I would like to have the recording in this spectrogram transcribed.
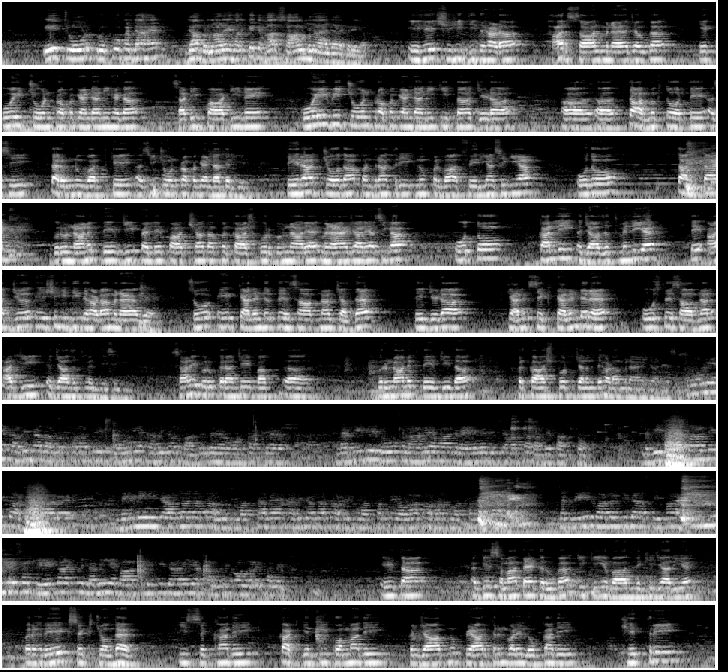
ਇਹ ਚੋਣ ਪ੍ਰੋਪੋਗੰਡਾ ਹੈ ਜਾਂ ਬਰਨਾਲੇ ਹਲਕੇ 'ਚ ਹਰ ਸਾਲ ਮਨਾਇਆ ਜਾਇਆ ਕਰੇਗਾ? ਇਹ ਸ਼ਹੀਦੀ ਦਿਹਾੜਾ ਹਰ ਸਾਲ ਮਨਾਇਆ ਜਾਊਗਾ। ਇਹ ਕੋਈ ਚੋਣ ਪ੍ਰੋਪਗੈਂਡਾ ਨਹੀਂ ਹੈਗਾ। ਸਾਡੀ ਪਾਰਟੀ ਨੇ ਕੋਈ ਵੀ ਚੋਣ ਪ੍ਰੋਪਾਗੈਂਡਾ ਨਹੀਂ ਕੀਤਾ ਜਿਹੜਾ ਧਾਰਮਿਕ ਤੌਰ ਤੇ ਅਸੀਂ ਧਰਮ ਨੂੰ ਵਰਤ ਕੇ ਅਸੀਂ ਚੋਣ ਪ੍ਰੋਪਾਗੈਂਡਾ ਕਰੀਏ। 13 14 15 ਤਰੀਕ ਨੂੰ ਪ੍ਰਭਾਤ ਫੇਰੀਆਂ ਸੀਗੀਆਂ। ਉਦੋਂ ਧੰਨ ਧੰਨ ਗੁਰੂ ਨਾਨਕ ਦੇਵ ਜੀ ਪਹਿਲੇ ਪਾਤਸ਼ਾਹ ਦਾ ਪ੍ਰਕਾਸ਼ ਪੁਰਬ ਮਨਾ ਰਿਹਾ ਮਨਾਇਆ ਜਾ ਰਿਹਾ ਸੀਗਾ। ਉਹ ਤੋਂ ਕੱਲ ਹੀ ਇਜਾਜ਼ਤ ਮਿਲੀ ਹੈ ਤੇ ਅੱਜ ਇਹ ਸ਼ਹੀਦੀ ਦਿਹਾੜਾ ਮਨਾਇਆ ਗਿਆ ਸੋ ਇਹ ਕੈਲੰਡਰ ਦੇ ਹਿਸਾਬ ਨਾਲ ਚੱਲਦਾ ਹੈ। ਤੇ ਜਿਹੜਾ ਸਿੱਖ ਕੈਲੰਡਰ ਹੈ, ਉਸ ਦੇ ਹਿਸਾਬ ਨਾਲ ਅੱਜ ਹੀ ਇਜਾਜ਼ਤ ਮਿਲਦੀ ਸੀਗੀ। ਸਾਰੇ ਗੁਰੂ ਘਰਾਂ 'ਚ ਗੁਰੂ ਨਾਨਕ ਦੇਵ ਜੀ ਦਾ ਪ੍ਰਕਾਸ਼ਪੁਰ ਜਨਮ ਦਿਹਾੜਾ ਮਨਾਇਆ ਜਾ ਰਿਹਾ ਸੀ। ਸ਼੍ਰੋਮਣੀ ਅਕਾਲੀ ਦਲ ਅੰਮ੍ਰਿਤਸਰ ਅਤੇ ਸ਼੍ਰੋਮਣੀ ਅਕਾਲੀ ਦਲ ਬਾਦਲ ਹੁਣ ਤੱਕ ਨਦੀ ਦੇ ਦੋ ਕਿਨਾਰਿਆਂ ਵਾਂਗ ਰਹੇ ਨੇ ਵਿਚਾਰਧਾਰਾ ਦੇ ਪੱਖ ਤੋਂ। ਨਵੀਨ ਸਾਹਿਬ ਦੀ ਤੁਹਾਡੇ ਨਾਲ ਮਿਲਣੀ ਜਾਂ ਉਹਨਾਂ ਦਾ ਤੁਹਾਨੂੰ ਸਮਰਥਨ ਹੈ ਅਕਾਲੀ ਦਾ ਤੁਹਾਡੇ ਸਮਰਥਨ ਤੇ ਆਉਣਾ, ਤੁਹਾਡਾ ਸਮਰਥਨ ਹੈ। ਬਾਦਲ ਜੀ ਦਾ ਅਸਤੀਫਾ ਇਹ ਸੰਕੇਤ ਹੈ, ਕੋਈ ਨਵੀਂ ਇਬਾਦਤ ਲਿਖੀ ਜਾ ਰਹੀ ਹੈ ਪੰਥਕ ਆਉਣ ਵਾਲੇ ਸਮੇਂ? ਇਹ ਤਾਂ ਅੱਗੇ ਸਮਾਂ ਤੈਅ ਕਰੂਗਾ ਕਿ ਕੀ ਆਬਾਦ ਲਿਖੀ ਜਾ ਰਹੀ ਹੈ, ਪਰ ਹਰੇਕ ਸਿੱਖ ਚਾਹੁੰਦਾ ਹੈ ਕਿ ਸਿੱਖਾਂ ਦੀ ਘੱਟ ਗਿਣਤੀ ਕੌਮਾਂ ਦੀ, ਪੰਜਾਬ ਨੂੰ ਪਿਆਰ ਕਰਨ ਵਾਲੇ ਲੋਕਾਂ ਦੀ ਖੇਤਰੀ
